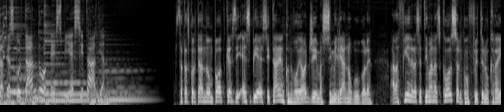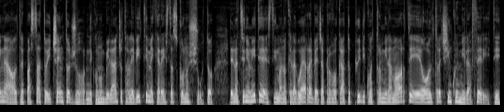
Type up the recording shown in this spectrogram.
State ascoltando SBS Italian. State ascoltando un podcast di SBS Italian con voi oggi Massimiliano Gugole. Alla fine della settimana scorsa il conflitto in Ucraina ha oltrepassato i 100 giorni con un bilancio tra le vittime che resta sconosciuto. Le Nazioni Unite stimano che la guerra abbia già provocato più di 4.000 morti e oltre 5.000 feriti.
